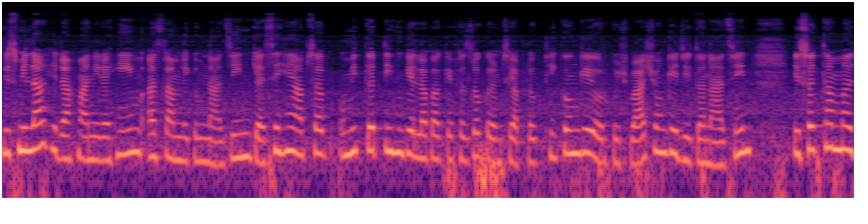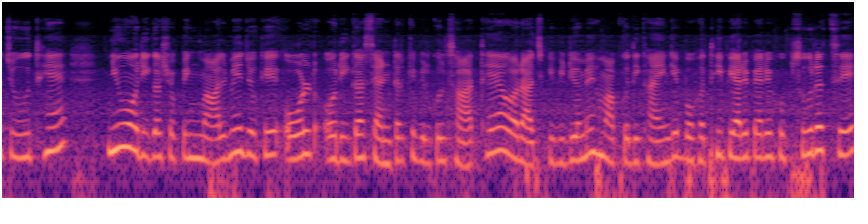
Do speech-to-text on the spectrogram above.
बिसमीम अस्सलाम नाजीन कैसे हैं आप सब? उम्मीद करती हूँ कि अल्लाह पाक के फजल करम से आप लोग ठीक होंगे और खुशबाश होंगे। जी तो नाजीन इस वक्त हम मौजूद हैं न्यू ओरिगा शॉपिंग मॉल में, जो कि ओल्ड ओरिगा सेंटर के बिल्कुल साथ है और आज की वीडियो में हम आपको दिखाएँगे बहुत ही प्यारे प्यारे खूबसूरत से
